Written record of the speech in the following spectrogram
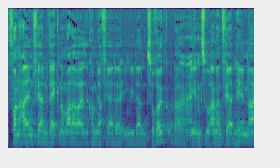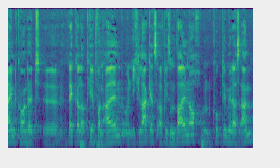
Von allen Pferden weg. Normalerweise kommen ja Pferde irgendwie dann zurück oder gehen zu anderen Pferden hin. Nein, Cornet äh, weggaloppiert von allen. Und ich lag jetzt auf diesem Wall noch und guckte mir das an.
